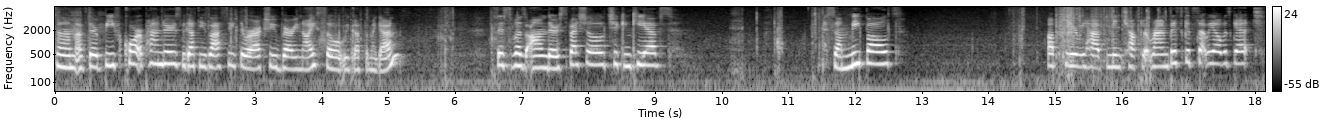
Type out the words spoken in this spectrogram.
some of their beef quarter pounders. We got these last week. They were actually very nice, so we got them again. This was on their special chicken Kievs. Some meatballs. Up here we have mint chocolate round biscuits that we always get.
